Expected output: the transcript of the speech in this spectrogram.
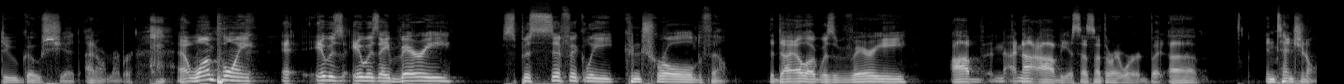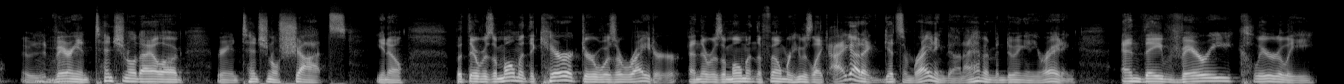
do ghost shit. I don't remember. At one point, it was it was a very specifically controlled film. The dialogue was very ob not not obvious. That's not the right word, but uh, intentional. It was very intentional dialogue, very intentional shots. You know. But there was a moment the character was a writer, and there was a moment in the film where he was like, "I got to get some writing done. I haven't been doing any writing," and they very clearly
